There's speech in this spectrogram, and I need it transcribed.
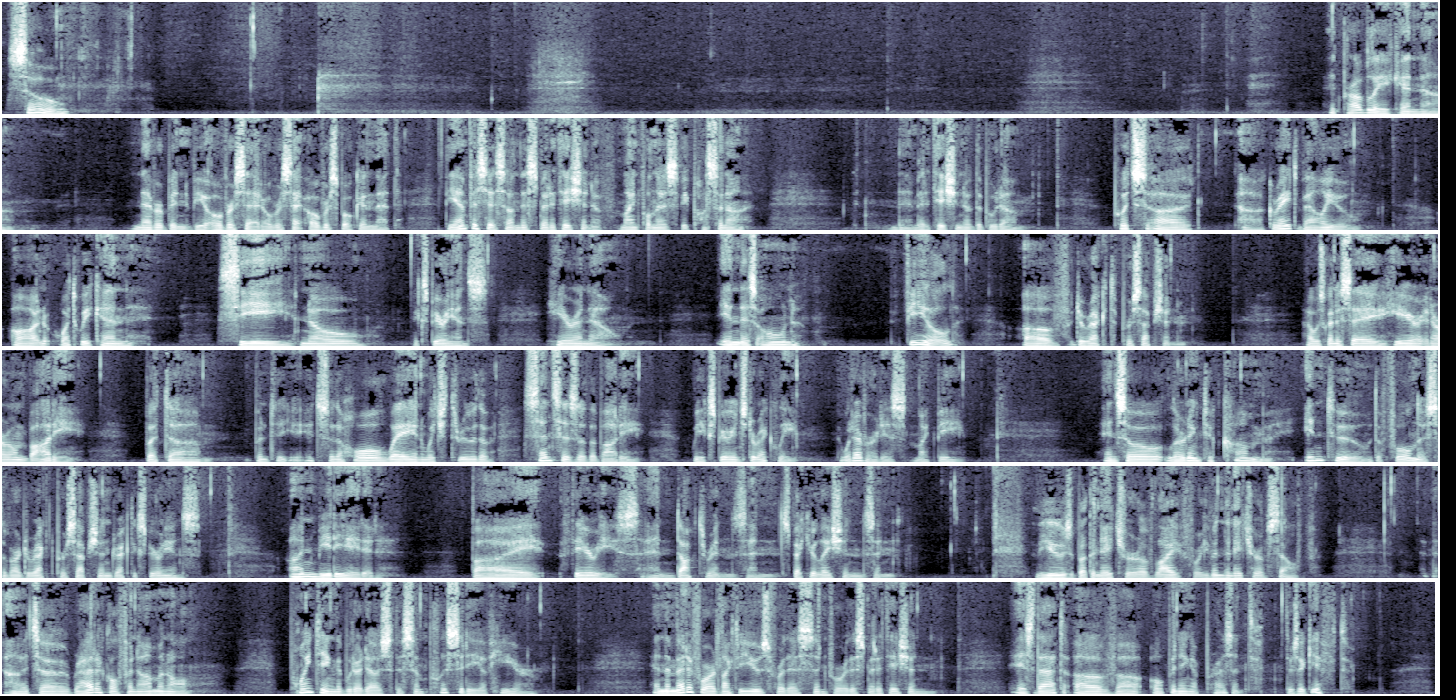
So. It probably can uh, never been be oversaid, oversaid, overspoken that the emphasis on this meditation of mindfulness, vipassana, the meditation of the Buddha, puts a, a great value on what we can see, know, experience here and now. In this own field of direct perception. I was going to say here in our own body, but um, but it's the whole way in which through the senses of the body we experience directly, whatever it is might be. And so learning to come into the fullness of our direct perception, direct experience, unmediated by theories and doctrines and speculations and views about the nature of life or even the nature of self. Uh, it's a radical, phenomenal pointing the Buddha does to the simplicity of here. And the metaphor I'd like to use for this and for this meditation is that of uh, opening a present. There's a gift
